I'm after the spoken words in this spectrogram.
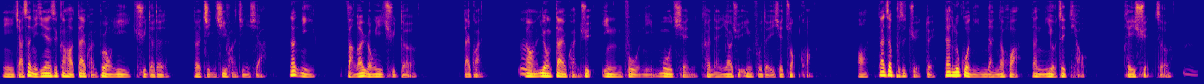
你假设你今天是刚好贷款不容易取得的的景气环境下，那你反而容易取得贷款，然后嗯用贷款去应付你目前可能要去应付的一些状况，哦，但这不是绝对，但如果你能的话，但你有这条可以选择，嗯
